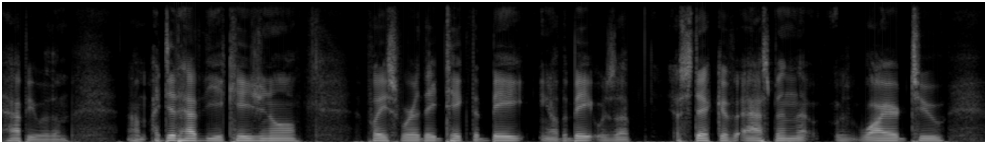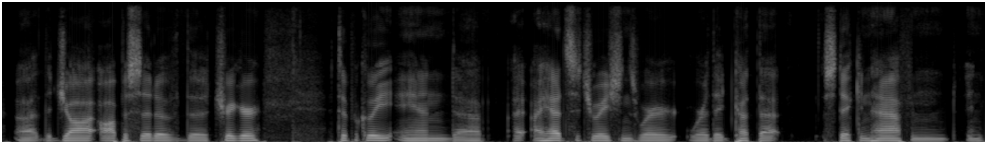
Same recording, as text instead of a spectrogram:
happy with them. Um, I did have the occasional place where they'd take the bait. You know, the bait was a, a stick of aspen that was wired to uh, the jaw opposite of the trigger typically, and uh, I, I had situations where where they'd cut that stick in half and and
